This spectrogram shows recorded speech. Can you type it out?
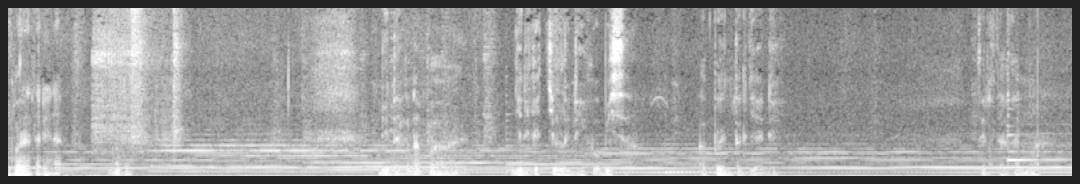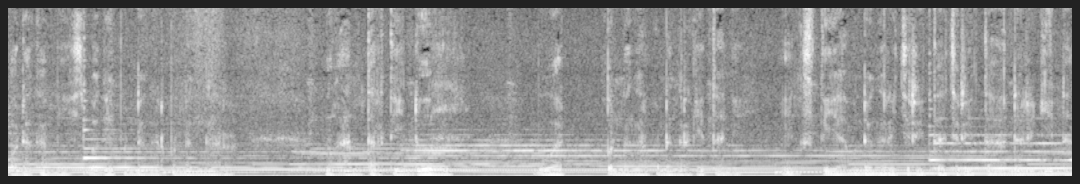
Gimana tadi nak? Gina? Gina kenapa jadi kecil ini? Kok bisa? Apa yang terjadi? Ceritakanlah pada kami sebagai pendengar-pendengar mengantar tidur buat pendengar-pendengar kita nih yang setia mendengar cerita-cerita dari Gina.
